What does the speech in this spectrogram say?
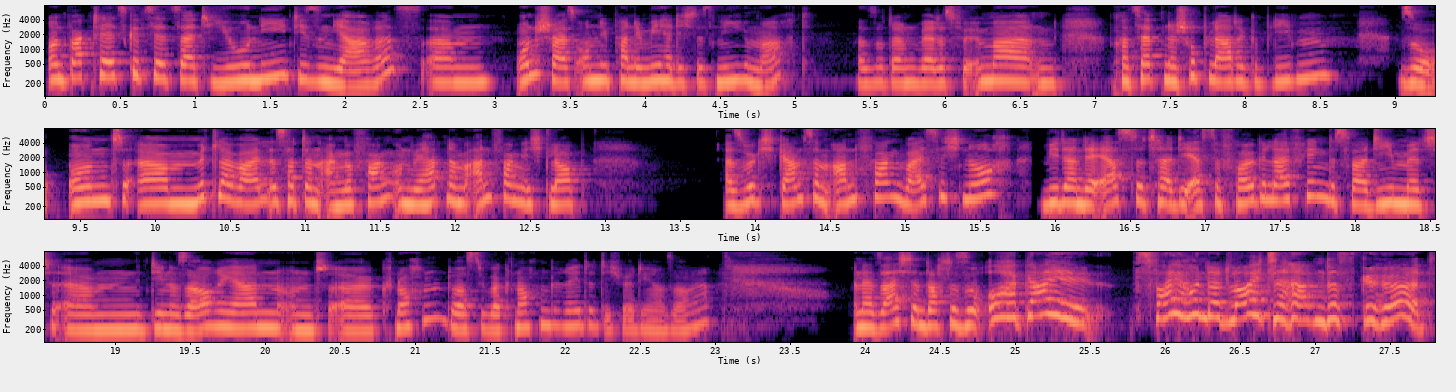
Und Bugtails gibt's jetzt seit Juni diesen Jahres. Ähm, ohne Scheiß, ohne die Pandemie hätte ich das nie gemacht. Also dann wäre das für immer ein Konzept in der Schublade geblieben. So, und ähm, mittlerweile, es hat dann angefangen und wir hatten am Anfang, ich glaube, also wirklich ganz am Anfang weiß ich noch, wie dann der erste Teil, die erste Folge live ging. Das war die mit ähm, Dinosauriern und äh, Knochen. Du hast über Knochen geredet, ich über Dinosaurier. Und dann sah ich dann dachte so, oh geil, 200 Leute haben das gehört.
